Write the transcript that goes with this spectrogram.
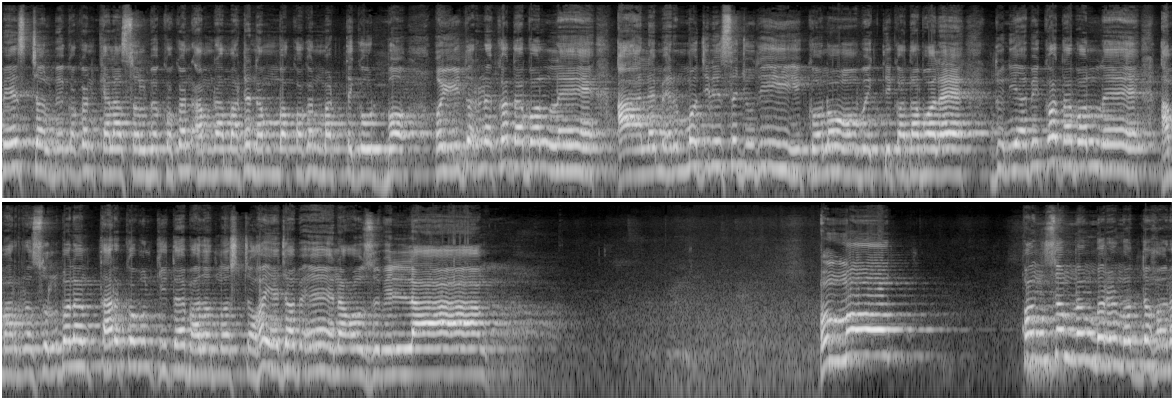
ম্যাচ চলবে, কখন খেলা চলবে, কখন আমরা মাঠে নামবো, কখন মাঠ থেকে উঠবো, ওই ধরনের কথা বললে আলেমের মজলিসে যদি কোনো ব্যক্তি কথা বলে, দুনিয়াবি কথা বললে আমার রসুল বলেন, তার কবুল কিতাব আদত নষ্ট হয়ে যাবে না পঞ্চম নম্বরের মধ্যে হল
